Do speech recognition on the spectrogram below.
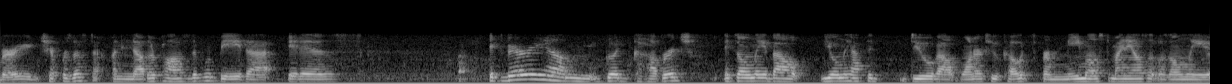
very chip resistant. Another positive would be that it is, it's very um, good coverage. It's only about, you only have to do about one or two coats. For me, most of my nails, it was only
